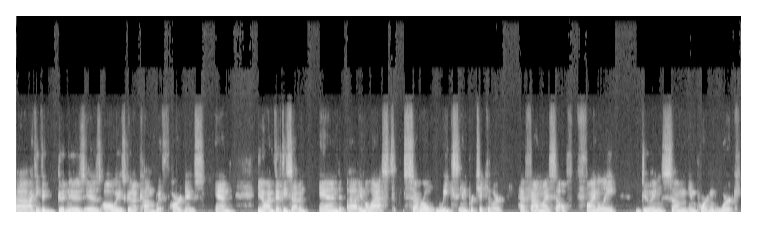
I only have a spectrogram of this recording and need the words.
Uh, I think the good news is always going to come with hard news. And you know, I'm 57, and uh, in the last several weeks, in particular, have found myself finally doing some important work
